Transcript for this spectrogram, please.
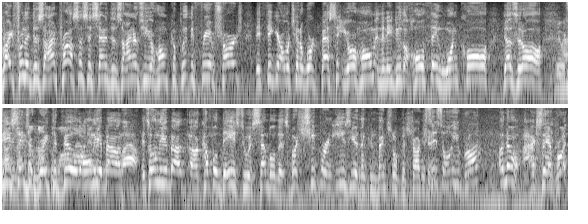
right from the design process, they send a designer to your home completely free of charge. They figure out what's going to work best at your home, and then they do the whole thing. One call does it all. We These things are great to build. Only about Wow. it's only about a couple days to assemble this. Much cheaper and easier than conventional Is this all you brought? Oh no, actually I brought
